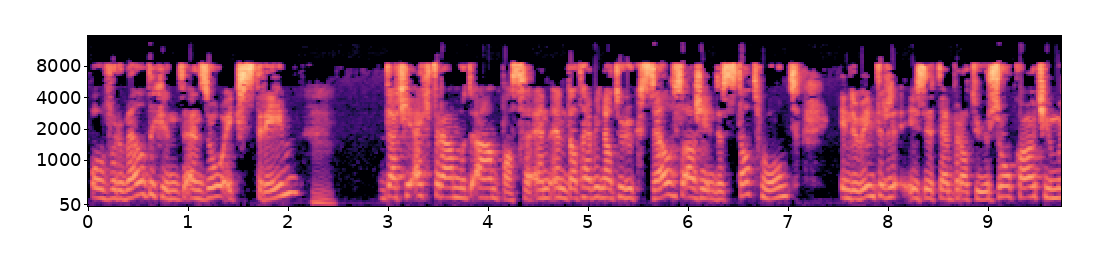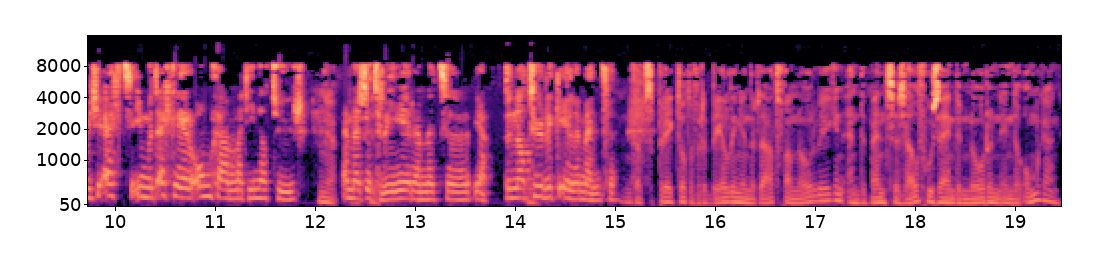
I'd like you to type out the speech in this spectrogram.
overweldigend en zo extreem. Hmm dat je echt eraan moet aanpassen. En, en dat heb je natuurlijk zelfs als je in de stad woont. In de winter is de temperatuur zo koud. Je moet, je echt, je moet echt leren omgaan met die natuur. Ja, en met het weer en met uh, ja, de natuurlijke elementen. Dat spreekt tot de verbeelding inderdaad van Noorwegen. En de mensen zelf, hoe zijn de Noren in de omgang?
